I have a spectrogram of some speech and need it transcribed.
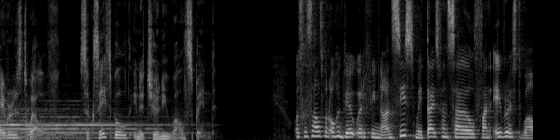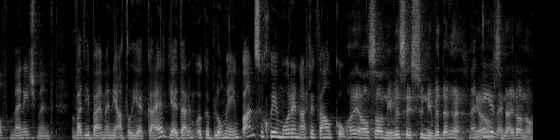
Everest Wealth. Success built in a journey well spent. Ons gesels vanoggend weer oor finansies met Thys van Sail van Everest Wealth Management wat hier by my in die ateljee kuier. Jy het darm ook 'n blomme hemp aan, so goeiemôre en hartlik welkom. Ja, ons 'n nuwe seisoen, nuwe dinge. Natuurlijk. Ja, sien uit daarna.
